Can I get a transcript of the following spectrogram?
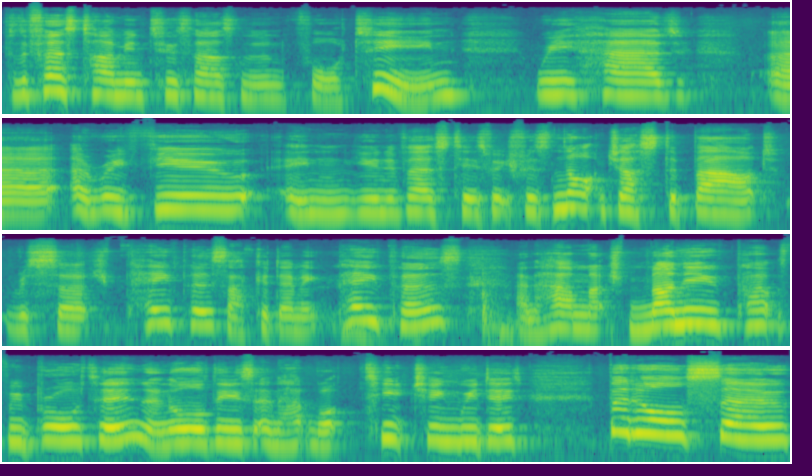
for the first time in 2014, we had uh, a review in universities which was not just about research papers, academic papers, and how much money perhaps we brought in, and all these, and what teaching we did, but also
